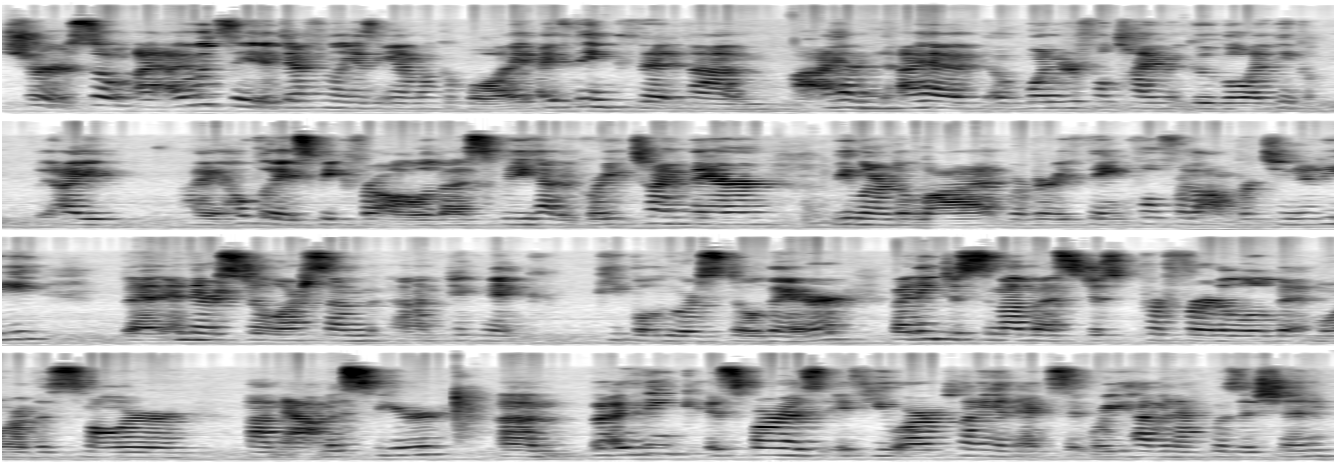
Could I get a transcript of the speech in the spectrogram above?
Sure. So I, I, would say it definitely is amicable. I, I think that um, I had I had a wonderful time at Google. I think I I hopefully I speak for all of us. We had a great time there. We learned a lot. We're very thankful for the opportunity. But, and there still are some um, picnic people who are still there. But I think just some of us just preferred a little bit more of the smaller um, atmosphere. Um, but I think as far as if you are planning an exit where you have an acquisition,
